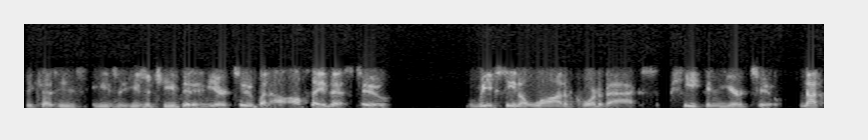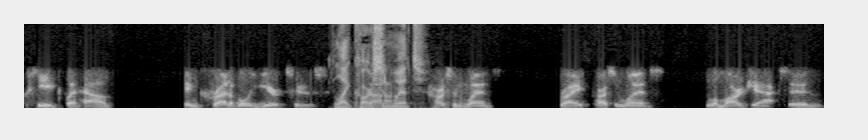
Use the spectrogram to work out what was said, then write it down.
because he's he's he's achieved it in year two. But I'll, I'll say this too: we've seen a lot of quarterbacks peak in year two, not peak, but have incredible year twos, like Carson uh, Wentz. Carson Wentz, right? Carson Wentz, Lamar Jackson,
